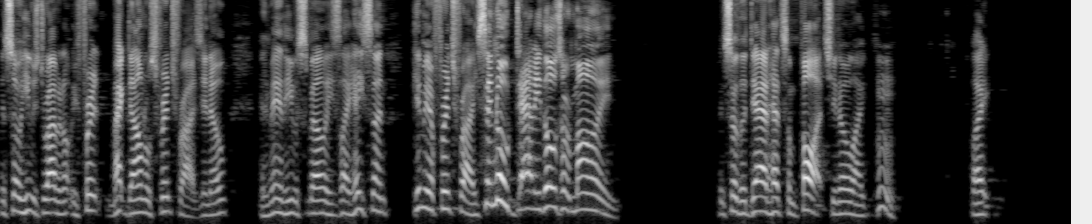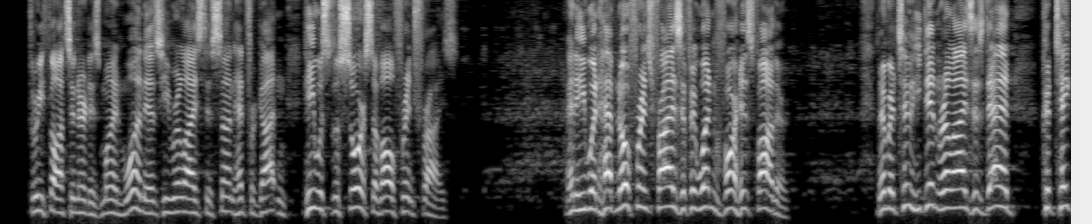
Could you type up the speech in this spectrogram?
And so he was driving up McDonald's french fries, you know, and man, he was smelling. He's like, Hey son, give me a french fry. He said, No, daddy, those are mine. And so the dad had some thoughts, you know, like, hmm, like three thoughts entered his mind. One is he realized his son had forgotten he was the source of all french fries. And he would have no french fries if it wasn't for his father. Number two, he didn't realize his dad could take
